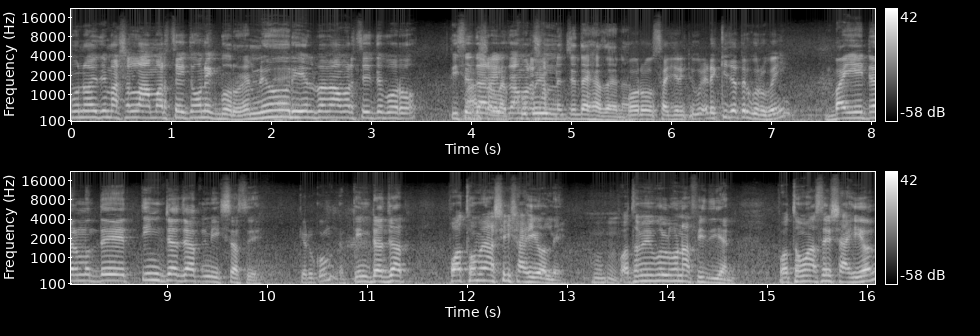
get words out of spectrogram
মনে হয় যে মাসাল্লাহ আমার চাইতে অনেক বড়। এমনিও রিয়েল ভাবে আমার চাইতে বড়। পিছে দাঁড়াইলে তো আমার সামনে দেখা যায় না। বড় সাইজের একটু এটা কি জাতের গরু ভাই? ভাই এটার মধ্যে তিনটা জাত মিক্স আছে। কীরকম? তিনটা জাত। প্রথমে আসি শাহিওলে প্রথমেই বলব না ফিজিয়ান। প্রথমে আছে শাহিওল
